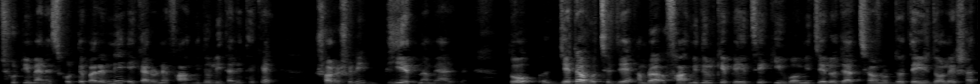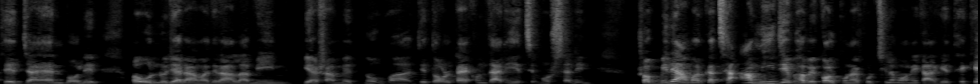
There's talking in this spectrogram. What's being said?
ছুটি ম্যানেজ করতে পারেননি। এই কারণে ফাহমিদুল ইতালি থেকে সরাসরি ভিয়েতনামে আসবেন। তো যেটা হচ্ছে যে, আমরা ফাহমিদুলকে পেয়েছি। কিউবা মিচেলও যাচ্ছে অনূর্ধ্ব তেইশ দলের সাথে। জায়ান বলেন বা অন্য যারা আমাদের আলামিন, পিয়াস আহমেদ, নোভা, যে দলটা এখন দাঁড়িয়েছে, মোরসালিন, সব মিলে আমার কাছে আমি যেভাবে কল্পনা করছিলাম অনেক আগে থেকে,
